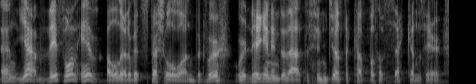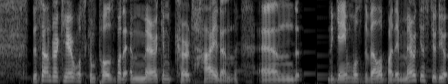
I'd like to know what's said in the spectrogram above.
And yeah, this one is a little bit special one, but we're we're digging into that in just a couple of seconds here. The soundtrack here was composed by the American Kurt Heiden and the game was developed by the American studio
